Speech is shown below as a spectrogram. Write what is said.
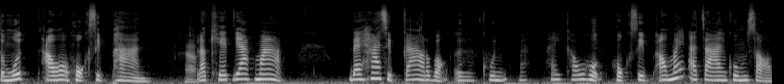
สมมุติเอา 60 ผ่านครับแล้วเคสยากมากได้ 59เราบอกเออคุณให้เขาหกสิบเอาไหมอาจารย์คุมสอบ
